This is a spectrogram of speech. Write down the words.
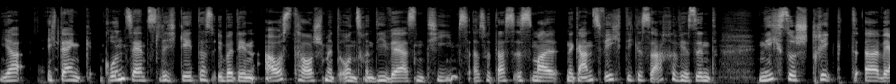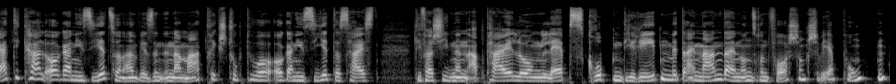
Ja, ich denke, grundsätzlich geht das über den Austausch mit unseren diversen Teams. Also das ist mal eine ganz wichtige Sache. Wir sind nicht so strikt äh, vertikal organisiert, sondern wir sind in einer Matrixstruktur organisiert. Das heißt, die verschiedenen Abteilungen, Labs, Gruppen, die reden miteinander in unseren Forschungsschwerpunkten.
